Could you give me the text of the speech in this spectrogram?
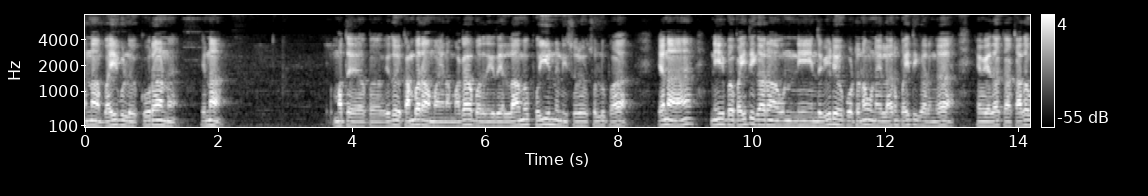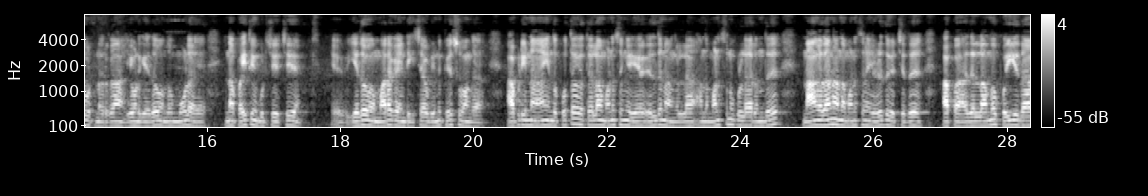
என்ன பைபிள் குரானு என்ன மற்ற இப்போ இது கம்பராமாயணம் மகாபாரதம் இது எல்லாமே பொய்ன்னு நீ சொல் சொல்லுப்பா. ஏன்னா நீ இப்போ பைத்தியக்காரன் உன் நீ இந்த வீடியோ போட்டோன்னா உன்னை எல்லாரும் பைத்தியக்காரங்க. இவன் ஏதோ க கதை ஓட்டுன்னு இருக்கான். இவனுக்கு ஏதோ வந்து மூளை என்ன பைத்தியம் பிடிச்சிச்சு ஏதோ மர கைண்டிக்கிச்சு அப்படின்னு பேசுவாங்க. அப்படின்னா இந்த புத்தகத்தை எல்லாம் மனுஷங்க எ எழுதுனாங்கல்ல அந்த மனுஷனுக்குள்ளே இருந்து நாங்கள் தானே அந்த மனுஷனை எழுத வச்சது. அப்போ அது இல்லாமல் பொய்யுதா?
